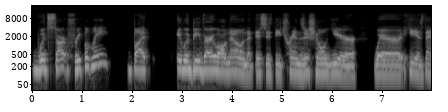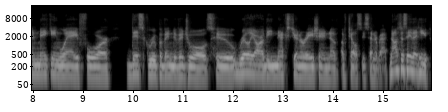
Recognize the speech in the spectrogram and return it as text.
would start frequently but it would be very well known that this is the transitional year where he is then making way for this group of individuals who really are the next generation of, of Chelsea center back. Not to say that he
